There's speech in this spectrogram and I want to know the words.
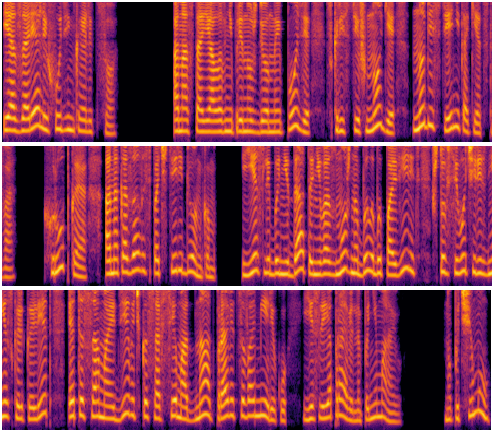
и озаряли худенькое лицо. Она стояла в непринужденной позе, скрестив ноги, но без тени кокетства. Хрупкая, она казалась почти ребенком. Если бы не дата, невозможно было бы поверить, что всего через несколько лет эта самая девочка совсем одна отправится в Америку, если я правильно понимаю. Но почему?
